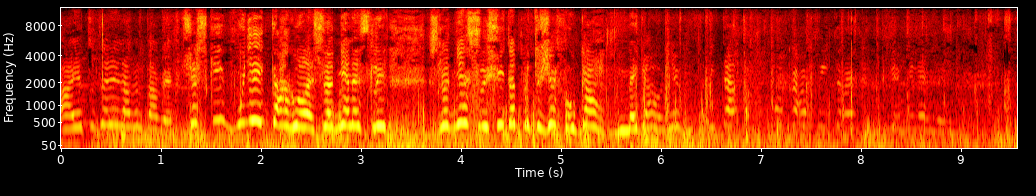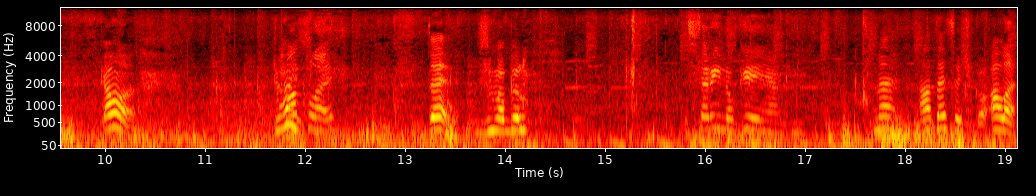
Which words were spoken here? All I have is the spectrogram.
a je to tedy na Vltavě. V českých Budějkách, vole, snad mě, nesli, snad mě slyšíte, protože fouká mega hodně vítr. Fouká vítr, kdyby nebyl. Kamo, druhý, Matlech. to je z mobilu. Starý Nokia nějaký. Ne, ATCčko, ale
